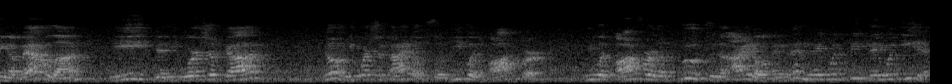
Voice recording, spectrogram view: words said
king of Babylon, he did he worship God? No, he worshipped idols. So he would offer, he would offer the food to the idol, and then they would feed, they would eat it.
